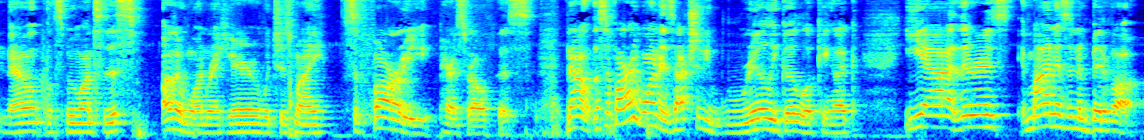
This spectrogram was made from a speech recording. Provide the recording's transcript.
now let's move on to this other one right here, which is my Safari Parasaurolophus. Now, the Safari one is actually really good looking. Like, yeah, there is, mine is in a bit of a,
